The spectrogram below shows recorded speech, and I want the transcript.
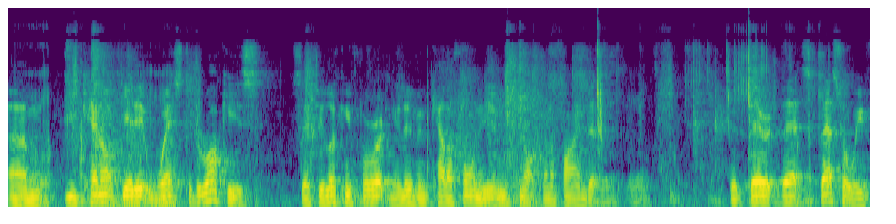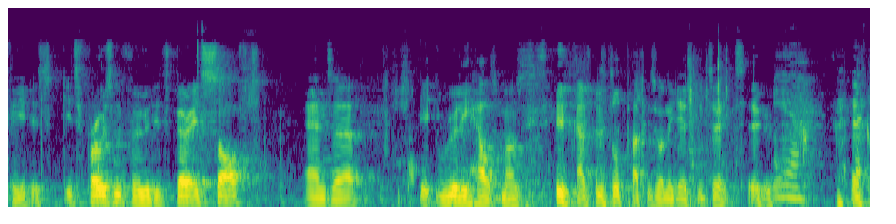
Um, you cannot get it west of the Rockies. So if you're looking for it and you live in California, you're just not going to find it. But there, that's that's what we feed. It's it's frozen food. It's very it's soft, and uh, it really helps most the little puppies want to get into it too. Yeah. Let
